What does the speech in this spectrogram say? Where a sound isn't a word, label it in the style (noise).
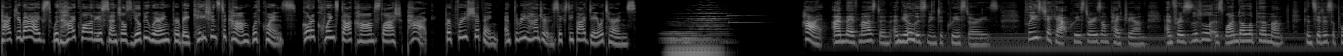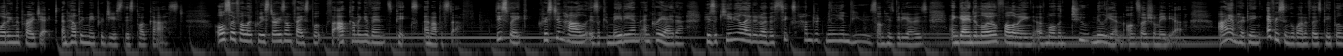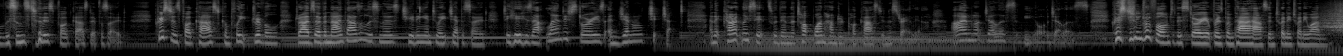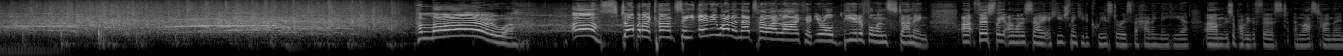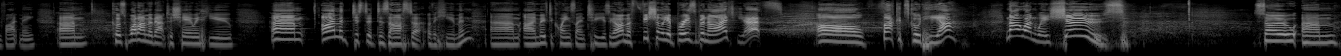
Pack your bags with high-quality essentials you'll be wearing for vacations to come with Quince. Go to quince.com slash pack for free shipping and 365-day returns. Hi, I'm Maeve Marsden, and you're listening to Queerstories. Please check out Queerstories on Patreon, and for as little as $1 per month, consider supporting the project and helping me produce this podcast. Also, follow Queerstories on Facebook for upcoming events, pics, and other stuff. This week, Christian Hull is a comedian and creator who's accumulated over 600 million views on his videos and gained a loyal following of more than 2 million on social media. I am hoping every single one of those people (laughs) listens to this podcast episode. Christian's podcast, Complete Drivel, drives over 9,000 listeners tuning into each episode to hear his outlandish stories and general chit chat, and it currently sits within the top 100 podcast in Australia. I'm not jealous, you're jealous. Christian (laughs) performed this story at Brisbane Powerhouse in 2021. Hello! Oh, stop it. I can't see anyone, and that's how I like it. You're all beautiful and stunning. Uh, firstly, I want to say a huge thank you to Queerstories for having me here. Um, this will probably be the first and last time they invite me. Because um, what I'm about to share with you, um, I'm a, just a disaster of a human. Um, I moved to Queensland two years ago. I'm officially a Brisbaneite. Yes! Oh, fuck, it's good here. No one wears shoes. So um,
